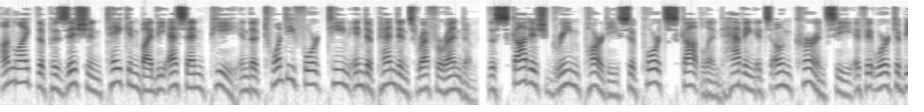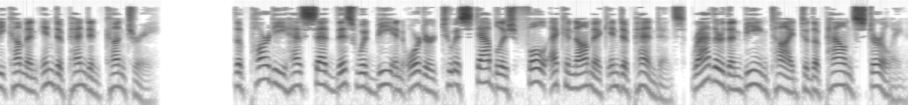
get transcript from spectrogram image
unlike the position taken by the SNP in the 2014 independence referendum, the Scottish Green Party supports Scotland having its own currency if it were to become an independent country. The party has said this would be in order to establish full economic independence, rather than being tied to the pound sterling.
